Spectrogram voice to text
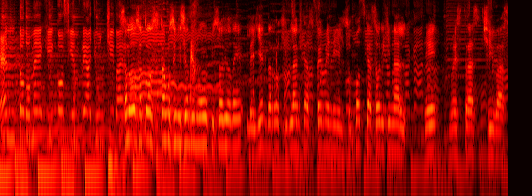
En todo México siempre hay un chiva. Saludos a todos, estamos iniciando un nuevo episodio de Leyendas Rojiblancas Femenil, su podcast original de nuestras chivas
